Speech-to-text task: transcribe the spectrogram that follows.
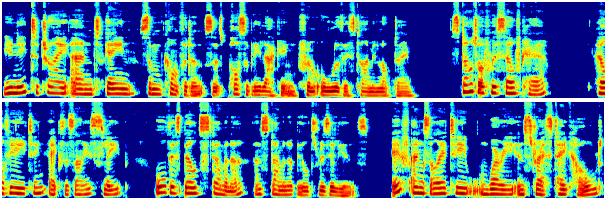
You need to try and gain some confidence that's possibly lacking from all of this time in lockdown. Start off with self care Healthy eating, exercise, sleep, all this builds stamina and stamina builds resilience. If anxiety, worry and stress take hold,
